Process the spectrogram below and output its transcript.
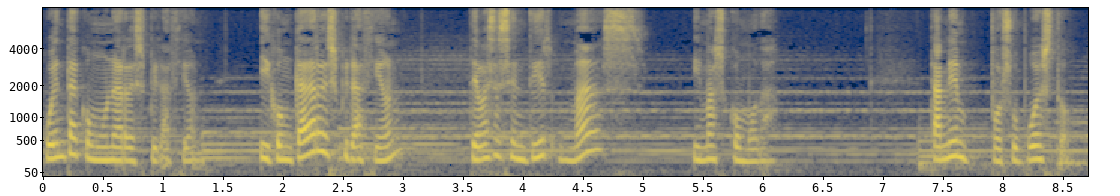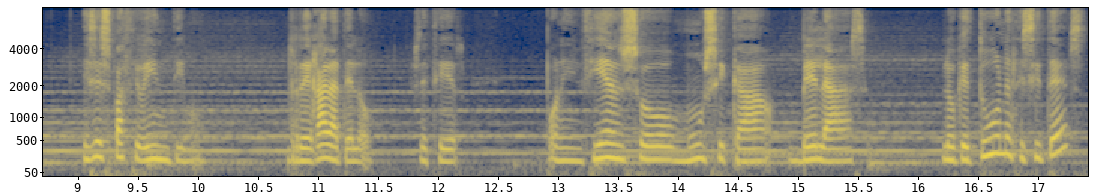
cuenta como una respiración. Y con cada respiración te vas a sentir más y más cómoda. También, por supuesto, ese espacio íntimo, regálatelo, es decir, pon incienso, música, velas, lo que tú necesites,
